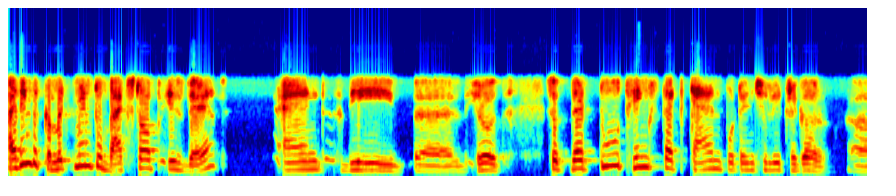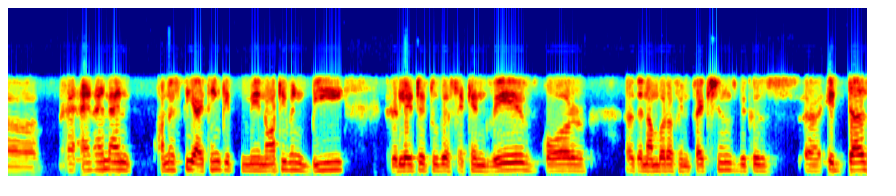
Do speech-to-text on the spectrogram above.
I think the commitment to backstop is there, and the uh, you know, so there are two things that can potentially trigger, uh, and, and and honestly, I think it may not even be related to the second wave or uh, the number of infections because uh, it does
